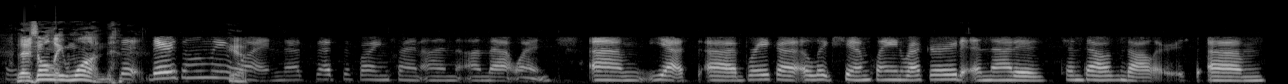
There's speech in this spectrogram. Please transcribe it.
there's only one. The, there's only yeah. one. That's, that's the fine print on, on that one. Um, yes, uh, break a, a Lake Champlain record, and that is ten thousand dollars. Um,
